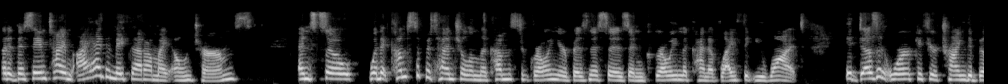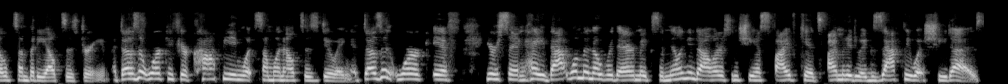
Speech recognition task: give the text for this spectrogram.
But at the same time, I had to make that on my own terms. And so when it comes to potential and it comes to growing your businesses and growing the kind of life that you want, it doesn't work if you're trying to build somebody else's dream. It doesn't work if you're copying what someone else is doing. It doesn't work if you're saying, Hey, that woman over there makes a million dollars and she has five kids. I'm going to do exactly what she does.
